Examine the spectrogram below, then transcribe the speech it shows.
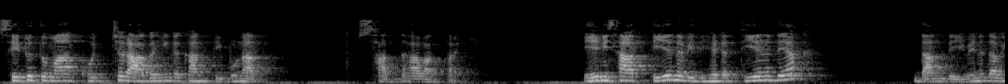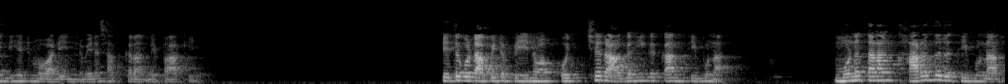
සිටතුමා කොච්චර අගහිඟකන් තිබුණත් සද්ධාවන්තයි. ඒ නිසා තියෙන විදිහට තියෙන දෙයක් දන්දී වෙනද විදිහටම වඩින්න වෙන සක් කරන්න එපා කියෝ. එතකොට අපිට පේනවා කොච්චර අගහිඟකන් තිබුණත්. මොන තරම් කරදර තිබුණත්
